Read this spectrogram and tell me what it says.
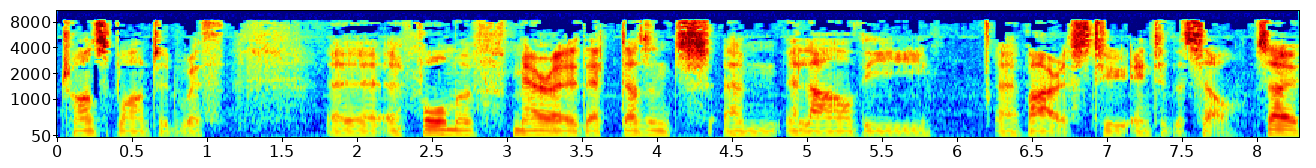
transplanted with a, a form of marrow that doesn't um, allow the uh, virus to enter the cell. So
